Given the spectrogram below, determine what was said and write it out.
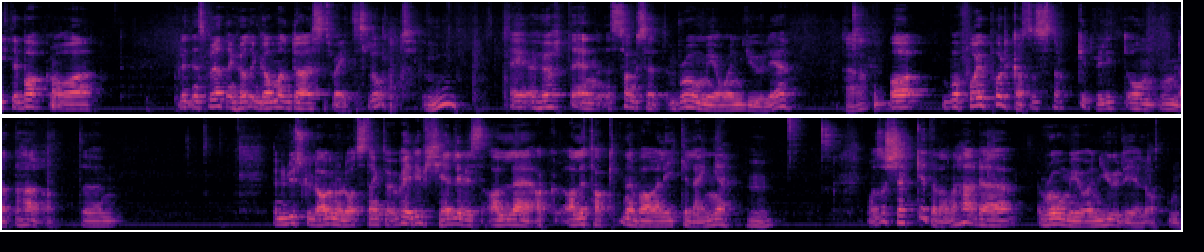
gikk tilbake og ble litt inspirert når jeg hørte en gammel Dyer Straits-låt. Jeg hørte en sang som het 'Romeo and Julie'. Ja. Og på forrige podkast snakket vi litt om, om dette her at eh, Når du skulle lage noen låt, så tenkte jeg ok, det er jo kjedelig hvis alle, alle taktene varer like lenge. Og så sjekket jeg denne her eh, Romeo and Julie-låten.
